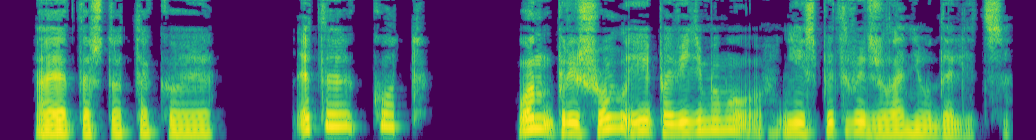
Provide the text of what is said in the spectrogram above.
— А это что такое? — Это кот. Он пришел и, по-видимому, не испытывает желания удалиться.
